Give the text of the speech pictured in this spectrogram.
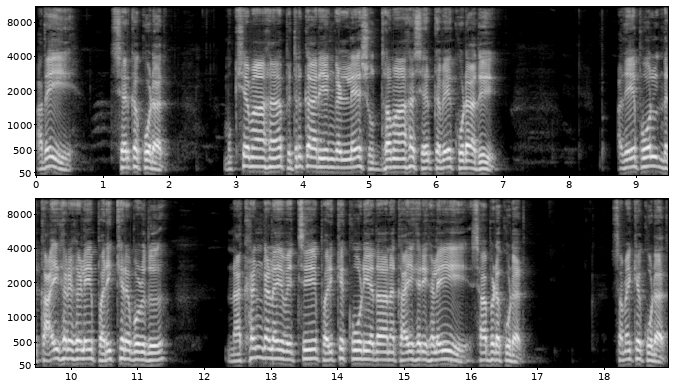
அதை சேர்க்கக்கூடாது. முக்கியமாக பித்திருக்காரியங்களில் சுத்தமாக சேர்க்கவே கூடாது. அதேபோல் இந்த காய்கறிகளை பறிக்கிற பொழுது நகங்களை வச்சு பறிக்கக்கூடியதான காய்கறிகளை சாப்பிடக்கூடாது. சமைக்கக்கூடாது.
